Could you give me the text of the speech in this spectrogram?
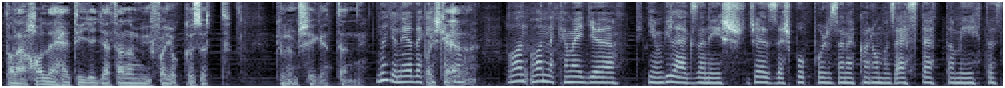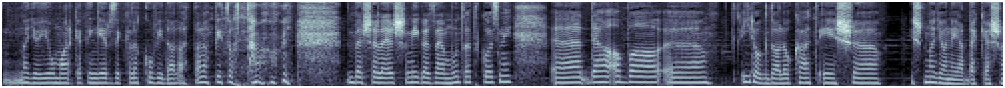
Talán ha lehet így egyáltalán a műfajok között különbséget tenni. Nagyon érdekes. Nekem, van, van nekem egy uh, ilyen világzenés, jazzes, poppos zenekarom, az Esztett, ami nagyon jó marketing érzékel a Covid alatt alapította, hogy be se lehessen igazán mutatkozni, de abba uh, írok dalokat, és és nagyon érdekes,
